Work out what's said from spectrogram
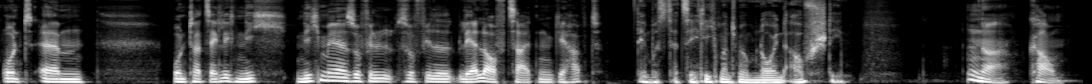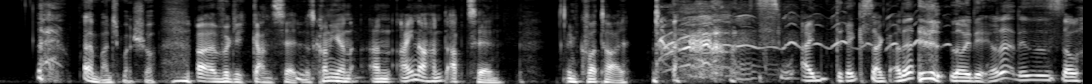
und ähm, und tatsächlich nicht, nicht mehr so viel, so viel Leerlaufzeiten gehabt. Der muss tatsächlich manchmal um neun aufstehen. Na, kaum. Ja, manchmal schon. Äh, wirklich ganz selten. Das kann ich an, an einer Hand abzählen im Quartal. So ein Drecksack, oder? Leute, oder? Das ist doch.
